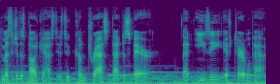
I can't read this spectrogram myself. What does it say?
The message of this podcast is to contrast that despair, that easy if terrible path,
